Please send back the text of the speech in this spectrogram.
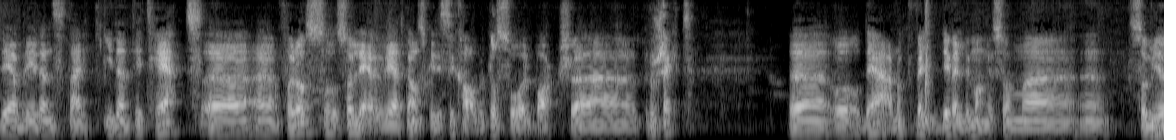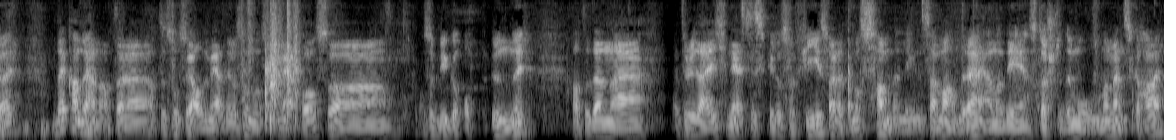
det blir en sterk identitet uh, for oss, så, så lever vi i et ganske risikabelt og sårbart uh, prosjekt. Eh, og det er nok veldig veldig mange som, eh, eh, som gjør. Og det kan det hende at, at det sosiale medier og sånn også er med på også bygge opp under. At den, jeg tror det er I kinesisk filosofi så er dette med å sammenligne seg med andre en av de største demonene mennesket har.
